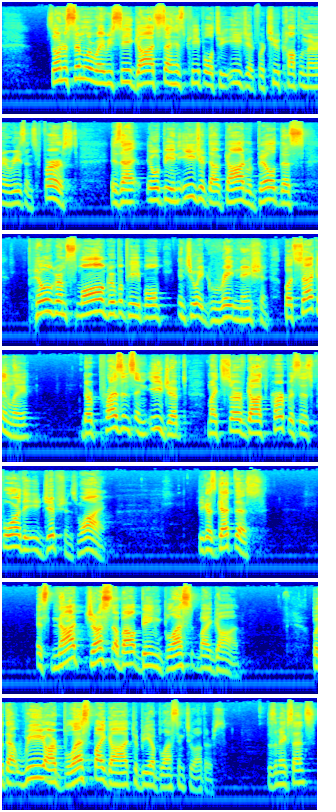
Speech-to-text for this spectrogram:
So, in a similar way, we see God sent his people to Egypt for two complementary reasons. First, is that it would be in Egypt that God would build this pilgrim, small group of people into a great nation. But secondly, their presence in Egypt might serve God's purposes for the Egyptians. Why? Because get this it's not just about being blessed by God, but that we are blessed by God to be a blessing to others. Does it make sense?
